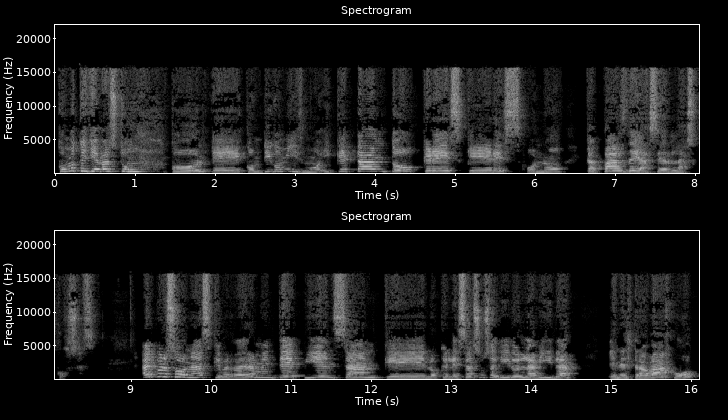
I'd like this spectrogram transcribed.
¿cómo te llevas tú con, eh, contigo mismo y qué tanto crees que eres o no capaz de hacer las cosas? Hay personas que verdaderamente piensan que lo que les ha sucedido en la vida, en el trabajo,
